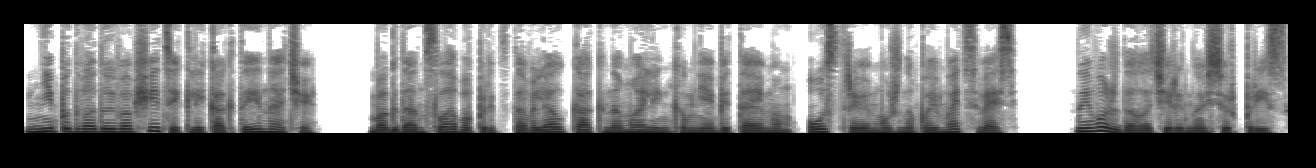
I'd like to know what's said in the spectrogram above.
Дни под водой вообще текли как-то иначе. Богдан слабо представлял, как на маленьком необитаемом острове можно поймать связь. Но его ждал очередной сюрприз,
